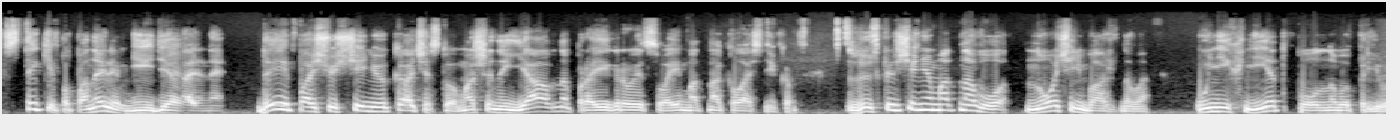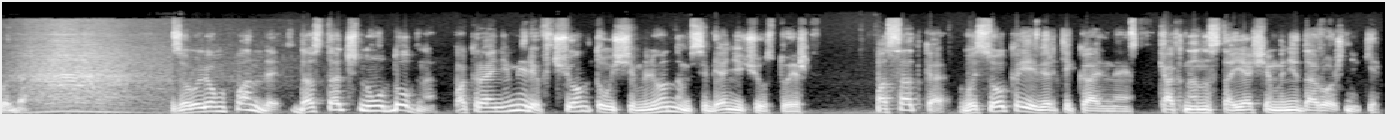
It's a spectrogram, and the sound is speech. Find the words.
Стыки по панелям не идеальные. Да и по ощущению качества машина явно проигрывает своим одноклассникам. За исключением одного, но очень важного. У них нет полного привода. За рулем панды достаточно удобно. По крайней мере, в чем-то ущемленном себя не чувствуешь. Посадка высокая и вертикальная, как на настоящем внедорожнике.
